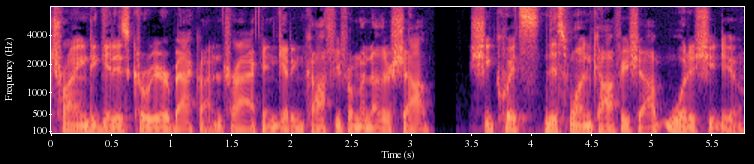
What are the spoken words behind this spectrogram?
trying to get his career back on track and getting coffee from another shop? She quits this one coffee shop. What does she do?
